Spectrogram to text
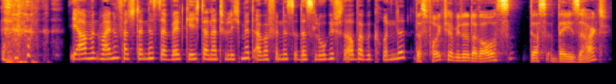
Ja, mit meinem Verständnis der Welt gehe ich da natürlich mit, aber findest du das logisch sauber begründet? Das folgt ja wieder daraus, dass They sagt,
